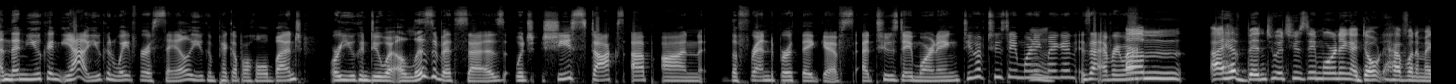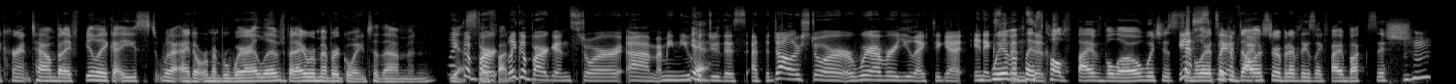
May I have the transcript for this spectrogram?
And then you can, yeah, you can wait for a sale. You can pick up a whole bunch, or you can do what Elizabeth says, which she stocks up on the friend birthday gifts at Tuesday morning. Do you have Tuesday morning, Mm. Meagan? Is that everywhere? Um, I have been to a Tuesday morning. I don't have one in my current town, but I feel like I used when I, don't remember where I lived, but I remember going to them and like yes, a bar, like a bargain store. Um, I mean, you Yeah. could do this at the dollar store or wherever you like to get inexpensive. we have a place called Five Below, which is Yes, similar. it's like a dollar Five- store, but everything's like five bucks ish Mhm.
